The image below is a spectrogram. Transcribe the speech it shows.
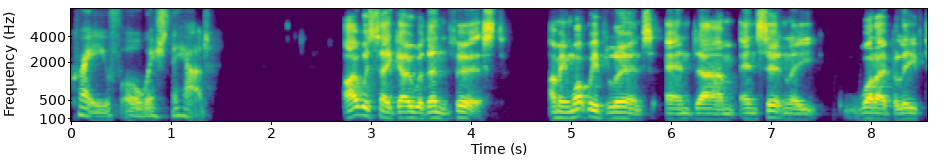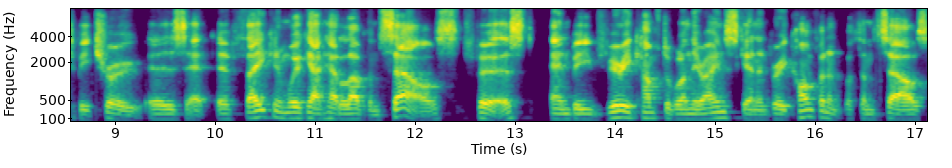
crave or wish they had? I would say go within first. I mean, what we've learned, and um, and certainly what I believe to be true, is that if they can work out how to love themselves first and be very comfortable in their own skin and very confident with themselves,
